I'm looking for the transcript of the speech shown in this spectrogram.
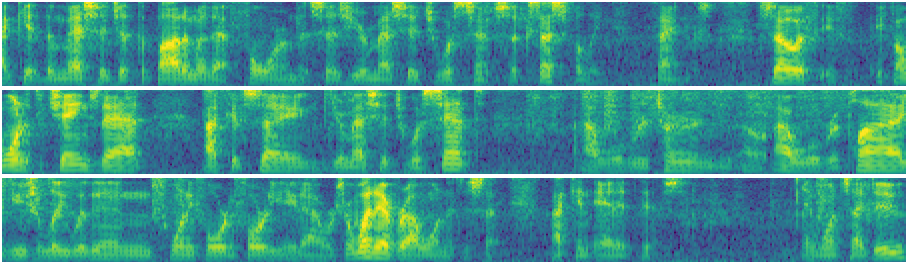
I get the message at the bottom of that form that says your message was sent successfully. Thanks. So if, if, if I wanted to change that, I could say your message was sent I will return, uh, I will reply usually within 24 to 48 hours or whatever I wanted to say. I can edit this. And once I do,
